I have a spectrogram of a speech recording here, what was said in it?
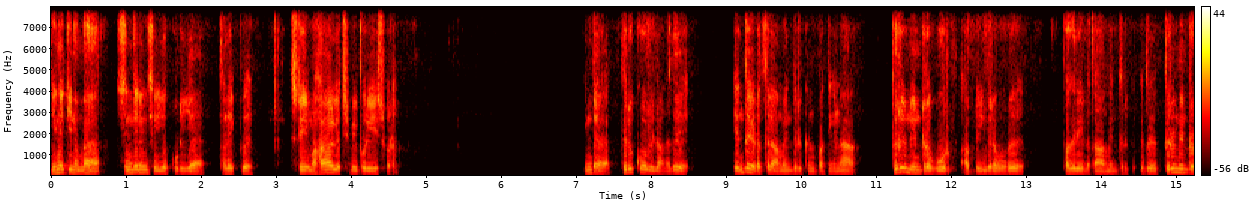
இன்னைக்கு நம்ம சிந்தனை செய்யக்கூடிய தலைப்பு ஸ்ரீ மகாலட்சுமி புரீஸ்வரர். இந்த திருக்கோவிலானது எந்த இடத்துல அமைந்திருக்குன்னு பாத்தீங்கன்னா திருநின்ற ஊர் அப்படிங்கிற ஒரு பகுதியில தான் அமைந்திருக்கு. இது திருநின்ற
